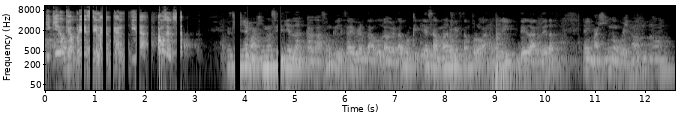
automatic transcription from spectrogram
y quiero que aprecien la cantidad. Vamos a empezar. Es que ya imagino ese día la cagazón que les ha de haber dado, la verdad, porque esa madre que están probando, güey, de arderas, ya imagino, güey, no, no.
